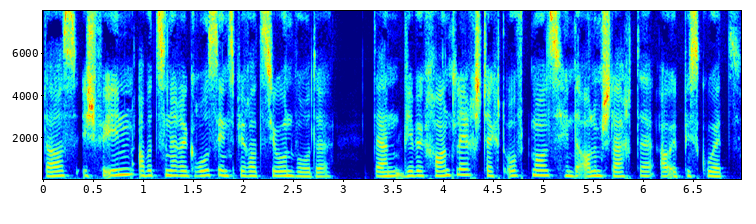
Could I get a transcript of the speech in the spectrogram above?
Das ist für ihn aber zu einer grossen Inspiration geworden, denn wie bekanntlich steckt oftmals hinter allem Schlechten auch etwas Gutes.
